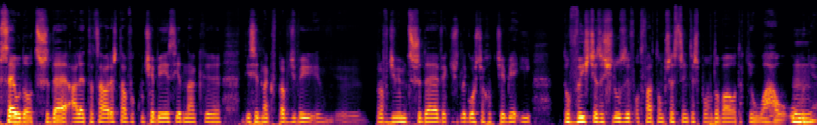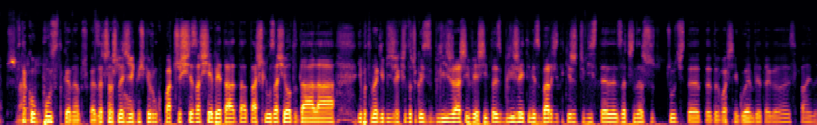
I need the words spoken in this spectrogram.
pseudo 3D, ale ta cała reszta wokół ciebie jest jednak, y, jest jednak w, prawdziwej, w prawdziwym 3D, w jakichś odległościach od ciebie i to wyjście ze śluzy w otwartą przestrzeń też powodowało takie wow u mm, mnie przynajmniej. Taką pustkę na przykład. Zaczynasz lecieć no. w jakimś kierunku, patrzysz się za siebie, ta, ta, ta śluza się oddala i potem nagle widzisz, jak się do czegoś zbliżasz i wiesz, im to jest bliżej, tym jest bardziej takie rzeczywiste, zaczynasz czuć te, te, te właśnie głębie tego, no jest fajne.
